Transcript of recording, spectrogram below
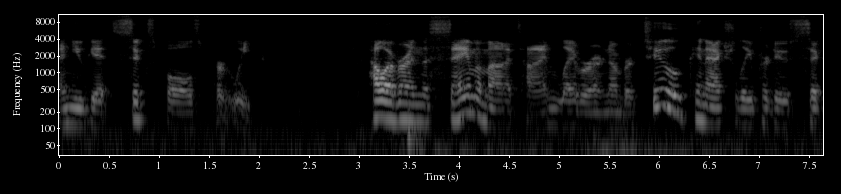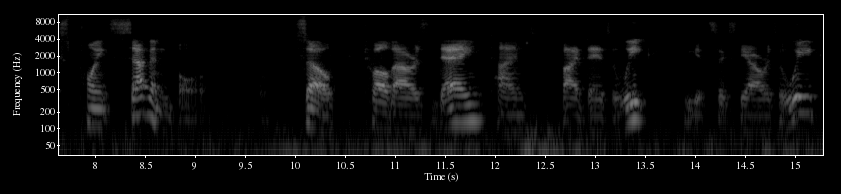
and you get six bowls per week. However, in the same amount of time, laborer number two can actually produce 6.7 bowls. So, 12 hours a day times five days a week, you get 60 hours a week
